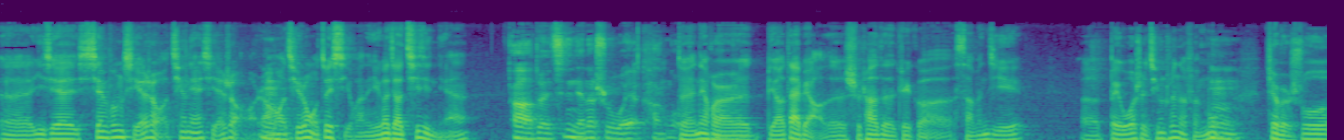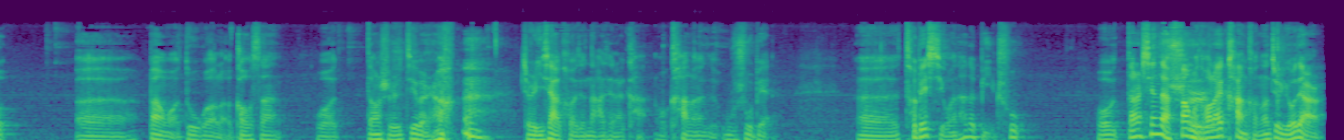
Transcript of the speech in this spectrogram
呃一些先锋写手、青年写手，然后嗯其中我最喜欢的一个叫七几年，啊，对，七几年的书我也看过。对，那会儿比较代表的是他的这个散文集，呃，《被窝是青春的坟墓》嗯这本书，呃，伴我度过了高三。我当时基本上 就是一下课就拿起来看，我看了无数遍，呃，特别喜欢他的笔触。我当然现在翻过头来看，可能就有点儿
